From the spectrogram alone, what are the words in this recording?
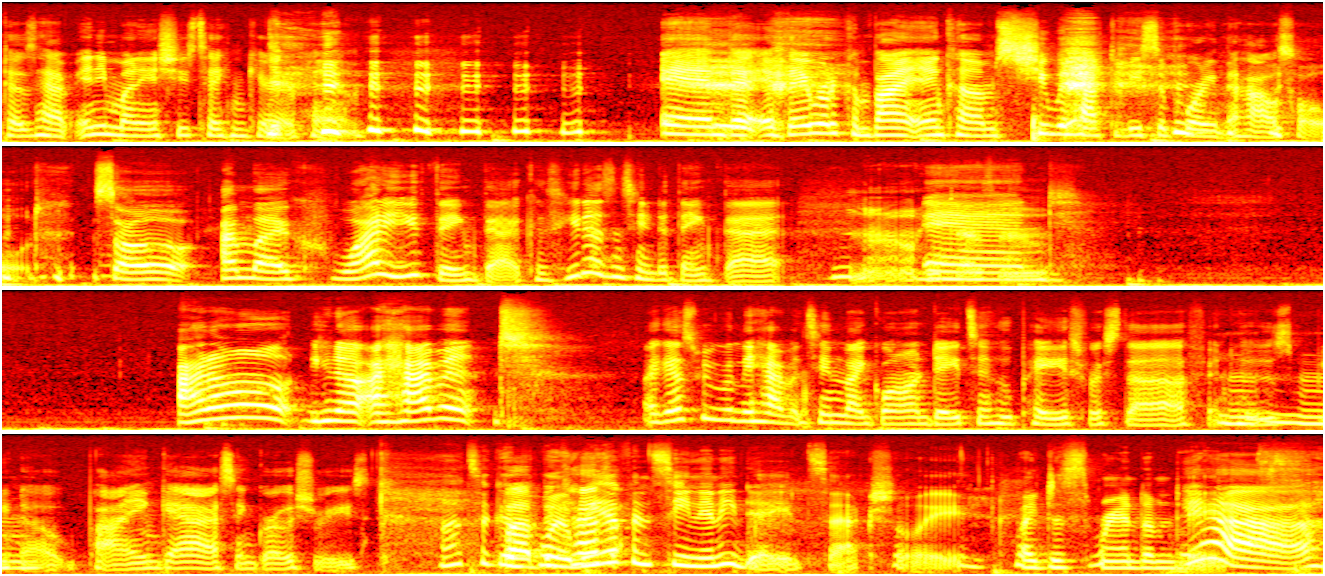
doesn't have any money and she's taking care of him. and that if they were to combine incomes, she would have to be supporting the household. So I'm like, why do you think that? Because he doesn't seem to think that. No, he and doesn't. I don't, you know, I haven't I guess we really haven't seen like going on dates and who pays for stuff and who's you Mhm. know buying gas and groceries. That's a good But point. We haven't seen any dates actually, like just random dates. Yeah.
